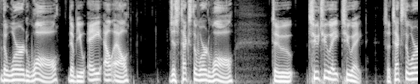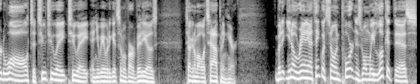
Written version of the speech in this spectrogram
the word wall, W A L L. Just text the word wall to 22828. So text the word wall to 22828 and you'll be able to get some of our videos talking about what's happening here. But you know, Randy, I think what's so important is when we look at this,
